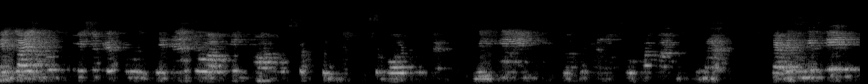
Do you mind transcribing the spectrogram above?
एल्काइल ग्रुप कैसे मिलते हैं जो आपके नॉर्मल स्ट्रक्चर में जैसे बॉन्ड है मीथेन जो मैंने छोटा कार्बन है that is methane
